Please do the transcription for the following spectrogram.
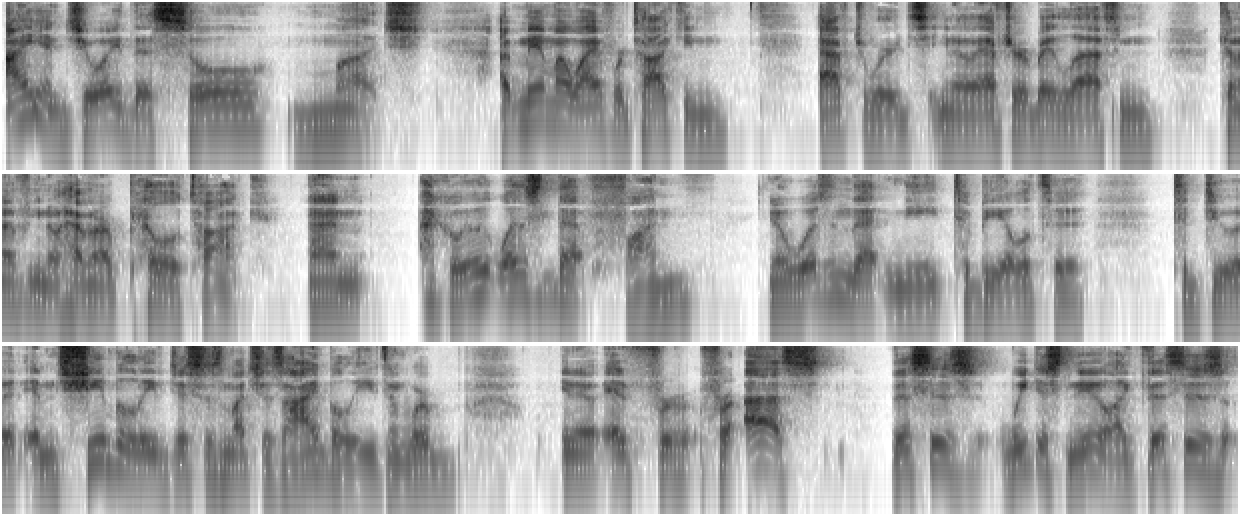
I enjoyed this so much. I, me and my wife were talking afterwards, you know, after everybody left and kind of, you know, having our pillow talk. And I go, wasn't that fun? You know, wasn't that neat to be able to to do it. And she believed just as much as I believed. And we're, you know, and for, for us, this is, we just knew like this is,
